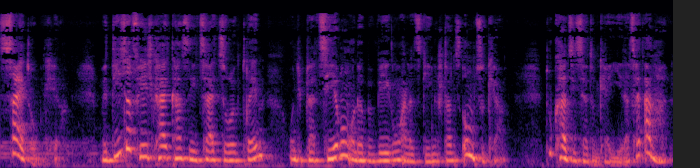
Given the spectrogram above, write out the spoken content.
Zeitumkehr. Mit dieser Fähigkeit kannst du die Zeit zurückdrehen und die Platzierung oder Bewegung eines Gegenstands umzukehren. Du kannst die Zeitumkehr jederzeit anhalten.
